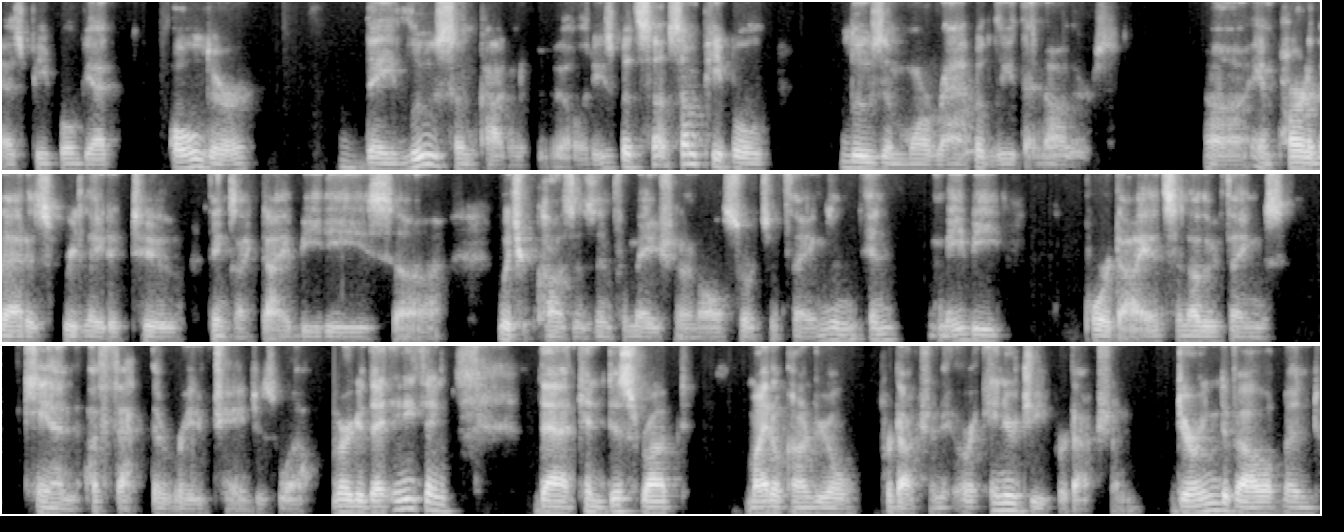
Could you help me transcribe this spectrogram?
As people get older, they lose some cognitive abilities, but some, some people lose them more rapidly than others. Uh, and part of that is related to things like diabetes, uh, which causes inflammation and all sorts of things. And, and maybe poor diets and other things can affect the rate of change as well. I argued that anything that can disrupt mitochondrial production or energy production during development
